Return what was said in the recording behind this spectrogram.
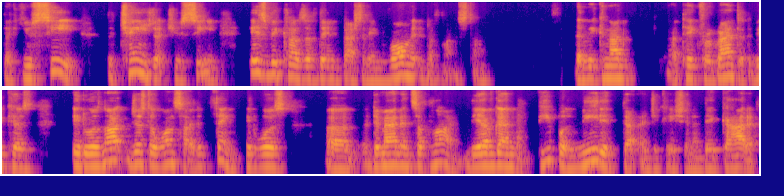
that you see, the change that you see is because of the international involvement in Afghanistan that we cannot uh, take for granted because it was not just a one-sided thing. It was uh, demand and supply. The Afghan people needed that education and they got it.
